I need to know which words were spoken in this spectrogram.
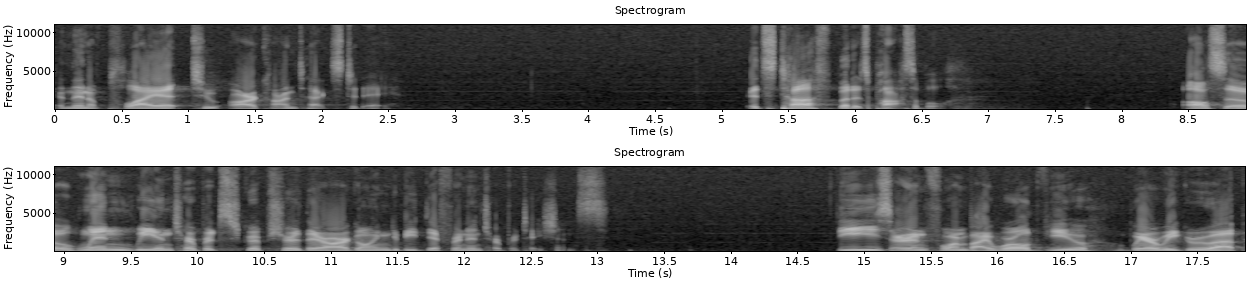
and then apply it to our context today. It's tough, but it's possible. Also, when we interpret Scripture, there are going to be different interpretations. These are informed by worldview, where we grew up,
